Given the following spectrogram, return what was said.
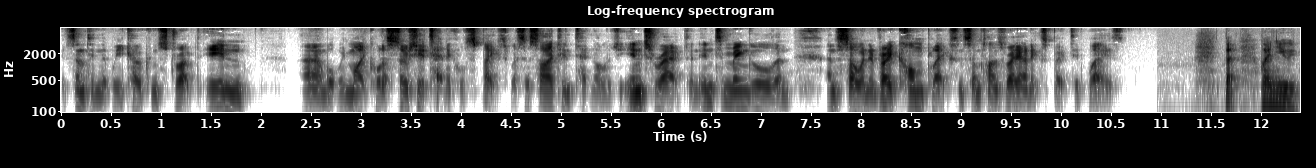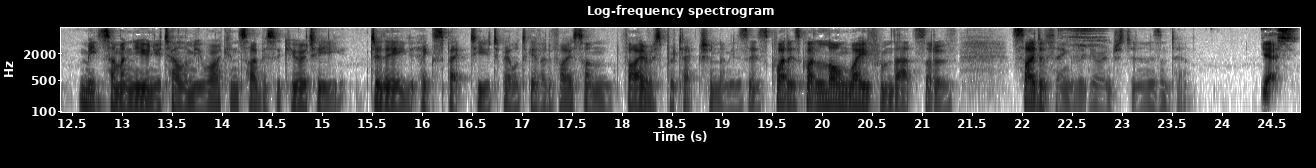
It's something that we co-construct in uh, what we might call a socio-technical space, where society and technology interact and intermingle and, and so on in very complex and sometimes very unexpected ways. But when you meet someone new and you tell them you work in cybersecurity, do they expect you to be able to give advice on virus protection? I mean, it's, it's quite it's quite a long way from that sort of side of things that you're interested in, isn't it? Yes.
